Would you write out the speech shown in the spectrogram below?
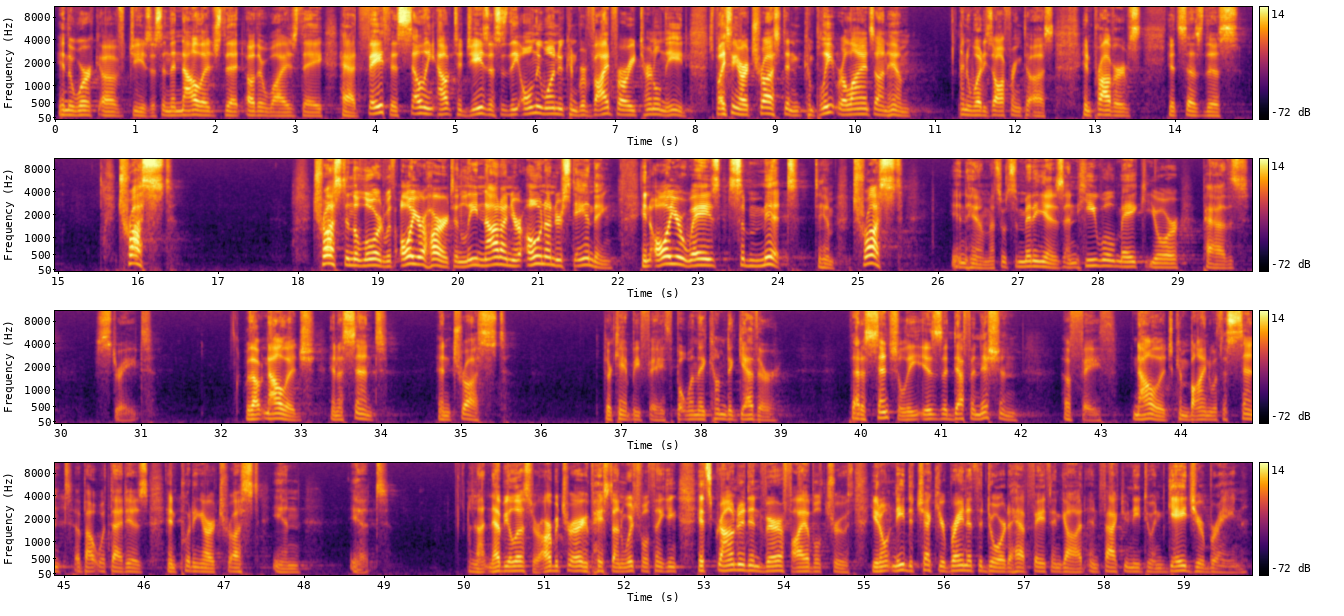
in the work of Jesus and the knowledge that otherwise they had. Faith is selling out to Jesus as the only one who can provide for our eternal need. Placing our trust and complete reliance on Him and what He's offering to us. In Proverbs, it says this Trust. Trust in the Lord with all your heart and lean not on your own understanding. In all your ways, submit to Him. Trust in him. That's what submitting is. And he will make your paths straight. Without knowledge and assent and trust, there can't be faith. But when they come together, that essentially is a definition of faith. Knowledge combined with assent about what that is and putting our trust in it. Not nebulous or arbitrary based on wishful thinking. It's grounded in verifiable truth. You don't need to check your brain at the door to have faith in God. In fact, you need to engage your brain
